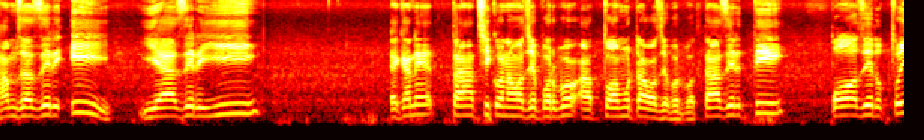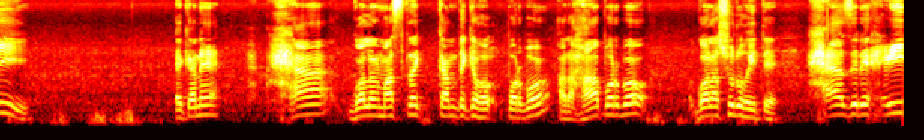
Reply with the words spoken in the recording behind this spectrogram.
হামজাজের ই ইয়াজের ই। এখানে তা চিকন আওয়াজে পড়ব আর ত মোটা আওয়াজে পড়ব। তাজের তি তজের তুই এখানে হা গলার মাঝটা কান থেকে পড়ব আর হা পড়ব গলা শুরু হইতে। হাজের হি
